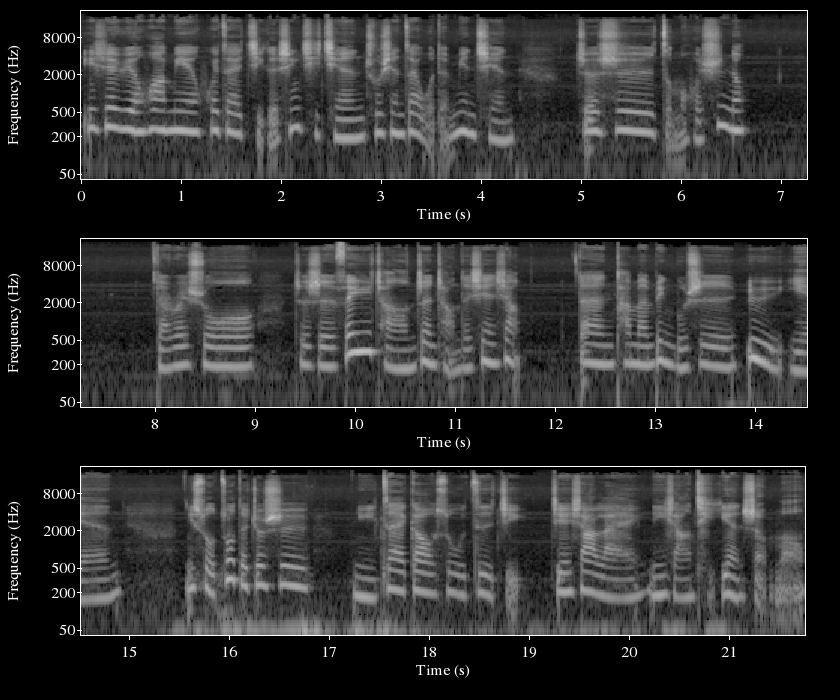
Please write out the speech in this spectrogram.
一些预言画面会在几个星期前出现在我的面前，这是怎么回事呢？达瑞说：“这是非常正常的现象，但他们并不是预言。你所做的就是你在告诉自己，接下来你想体验什么。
